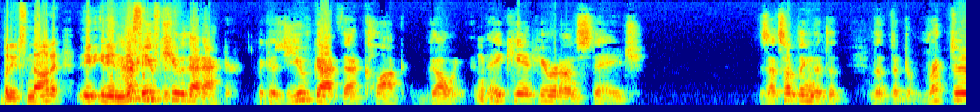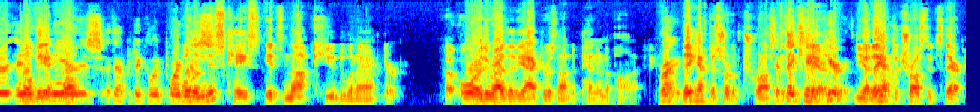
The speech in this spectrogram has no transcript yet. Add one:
But it's not, a, it, it, in How this do you instance- cue that actor? Because you've got that clock going, and Mm-hmm. they can't hear it on stage. Is that something that the that the director Well, the- engineers at that particular point? Well, in this case, it's not cued to an actor, or the, rather, the actor is not dependent upon it. Right. They have to sort of trust If they can't there. hear it, Yeah, they have to trust it's there.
